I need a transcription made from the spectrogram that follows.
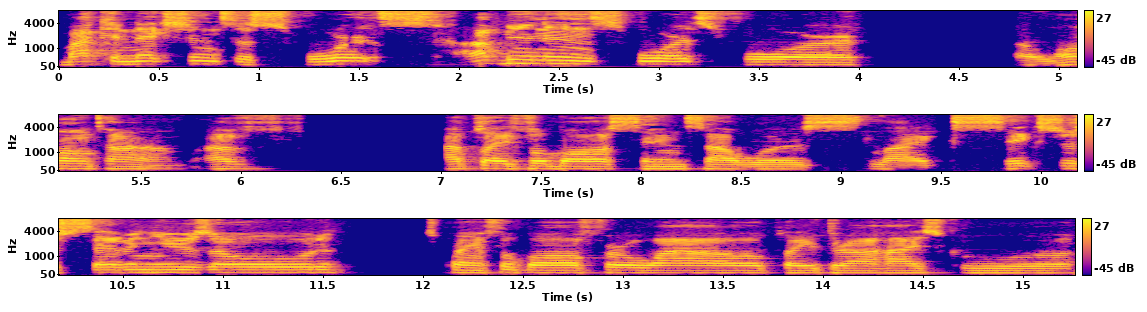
my connection to sports, I've been in sports for a long time. I've I played football since I was like six or seven years old. Was playing football for a while, played throughout high school,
